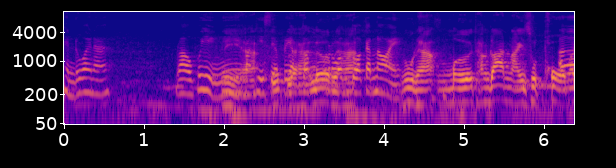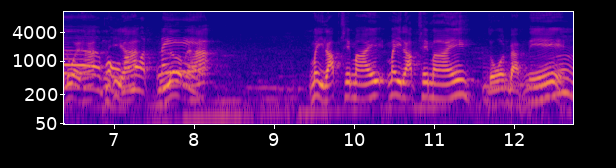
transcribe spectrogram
เห็นด้วยนะ เราผู้หญิงนี่นี่ฮะบางทีเสียเปรียบลุกแล้วฮะต้องเริ่มรวมแล้วฮะ ตัวกันหน่อย นู่นฮะมือทางด้านในสุดโผล่มาด้วยนะฮะเออโผล่นี่มาฮะหมดนี่ เริ่มนะฮะไม่รับใช่ไหมไม่รับใช่ไหมโดนแบบนี้ อืม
